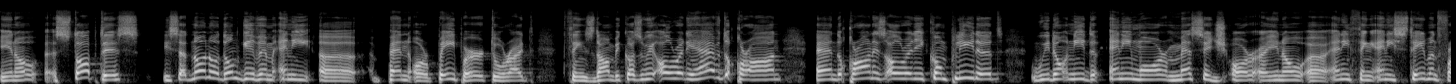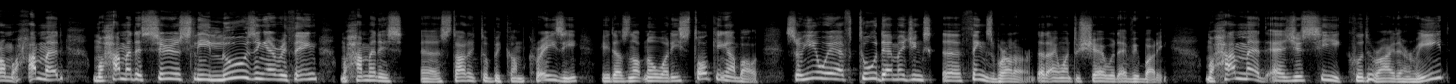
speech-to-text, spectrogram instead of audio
you know, stop this. He said, no, no, don't give him any uh, pen or paper to write things down because we already have the Quran and the Quran is already completed. We don't need any more message or, uh, you know, uh, anything, any statement from Muhammad. Muhammad is seriously losing everything. Muhammad is uh, starting to become crazy. He does not know what he's talking about. So here we have two damaging uh, things, brother, that I want to share with everybody. Muhammad, as you see, could write and read.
